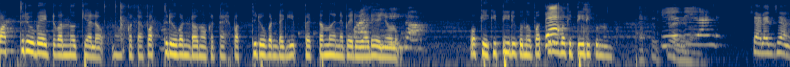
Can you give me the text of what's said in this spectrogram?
പത്ത് രൂപയായിട്ട് വന്ന് നോക്കിയാലോ? നോക്കട്ടെ പത്ത് രൂപ ഉണ്ടോ നോക്കട്ടെ. പത്ത് രൂപ ഉണ്ടെങ്കിൽ പെട്ടെന്ന് തന്നെ പരിപാടി കഴിഞ്ഞോളും. ഓക്കെ കിട്ടിയിരിക്കുന്നു. പത്ത് രൂപ കിട്ടിയിരിക്കുന്നു. ചലഞ്ചാണ്.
